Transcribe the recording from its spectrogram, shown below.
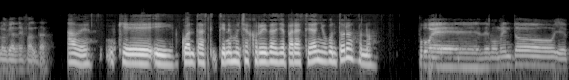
Lo que hace falta. A ver, que, ¿y cuántas? ¿Tienes muchas corridas ya para este año con toros o no? Pues de momento, oye,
